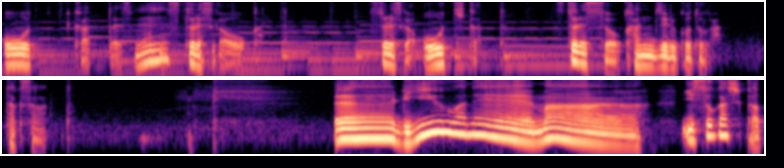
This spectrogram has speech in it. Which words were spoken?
多かったですね。ストレスが多かったストレスが大きかった。ストレスを感じることがたくさんあった。えー、理由はねまあ忙しかっ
